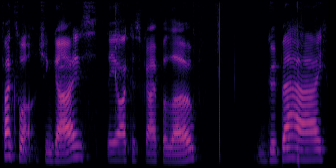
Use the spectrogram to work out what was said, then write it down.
Thanks for watching guys. Leave a like and subscribe below. Goodbye.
